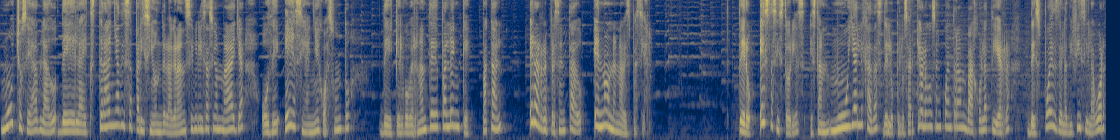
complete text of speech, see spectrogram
mucho se ha hablado de la extraña desaparición de la gran civilización maya o de ese añejo asunto de que el gobernante de Palenque, Pacal, era representado en una nave espacial. Pero estas historias están muy alejadas de lo que los arqueólogos encuentran bajo la tierra después de la difícil labor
